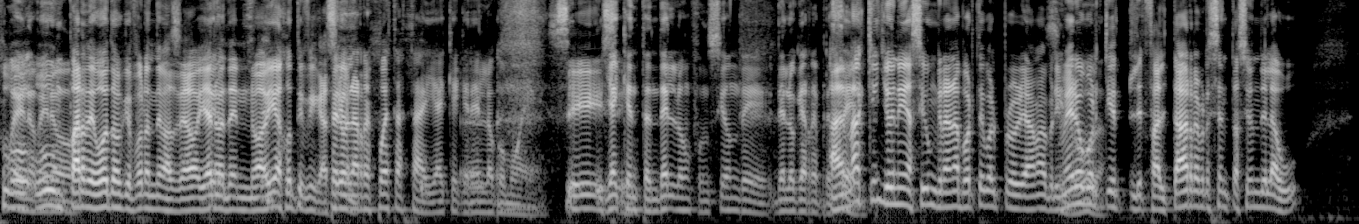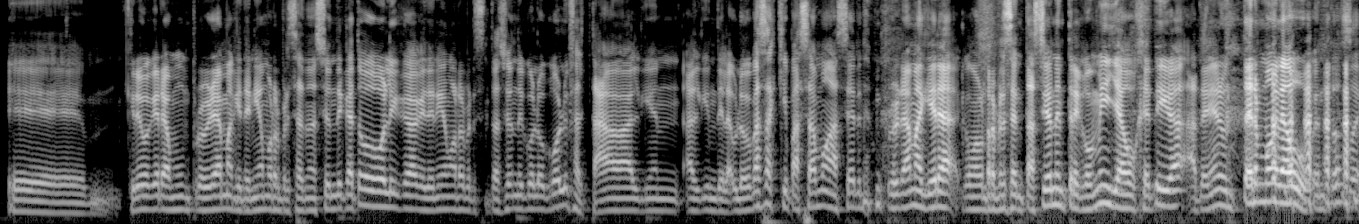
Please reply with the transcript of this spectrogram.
Hubo, Bueno, hubo pero- un par de votos que fueron demasiado, ya no, te- no había justificación. Pero la respuesta está ahí, hay que quererlo como es. Sí, Y hay que entenderlo en función de, de lo que representa. Además que Johnny ha sido un gran aporte para el programa. Primero porque le faltaba representación de la U. Eh, creo que éramos un programa que teníamos representación de Católica, que teníamos representación de Colo Colo y faltaba alguien, alguien de la. Lo que pasa es que pasamos a hacer de un programa que era como representación entre comillas objetiva a tener un termo de la U. Entonces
